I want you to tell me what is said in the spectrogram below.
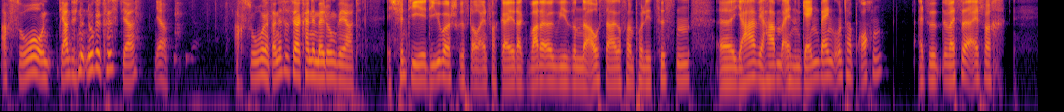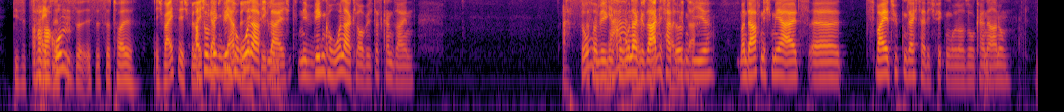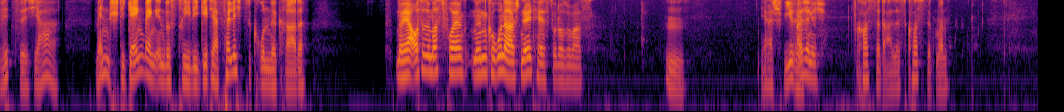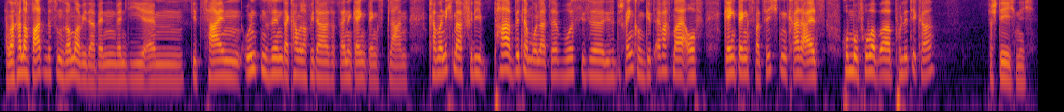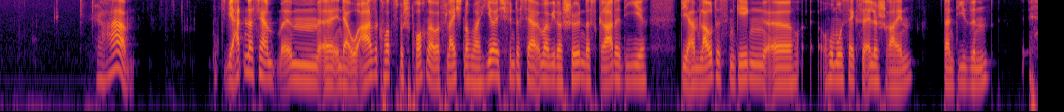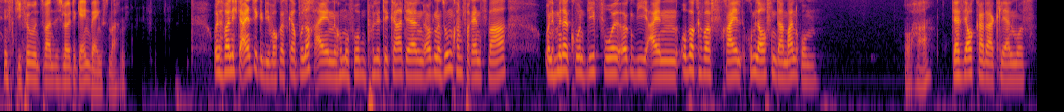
Ach so, und die haben sich nur, nur geküsst, ja? Ja. Ach so, dann ist es ja keine Meldung wert. Ich finde die, die Überschrift auch einfach geil. Da war da irgendwie so eine Aussage von Polizisten. Äh, ja, wir haben einen Gangbang unterbrochen. Also, weißt du, einfach diese Zeit. Aber warum? Ist es so, ist es so toll. Ich weiß nicht, vielleicht. Ach so, wegen, wegen Corona vielleicht. Nee, wegen Corona, glaube ich. Das kann sein. Ach so. Dass man wegen ja, Corona gesagt hat, irgendwie, gedacht. man darf nicht mehr als äh, zwei Typen gleichzeitig ficken oder so, keine Ahnung. Witzig, ja. Mensch, die Gangbang-Industrie, die geht ja völlig zugrunde gerade. Naja, außer du machst vorher einen Corona-Schnelltest oder sowas. Hm. Ja, schwierig. Weiß ich nicht. Kostet alles, kostet man. Ja, man kann auch warten bis zum Sommer wieder, wenn, wenn die, ähm, die Zahlen unten sind, da kann man auch wieder seine Gangbangs planen. Kann man nicht mal für die paar Wintermonate, wo es diese, diese Beschränkung gibt, einfach mal auf Gangbangs verzichten, gerade als homophober Politiker? Verstehe ich nicht. Ja. Wir hatten das ja im, im, äh, in der Oase kurz besprochen, aber vielleicht nochmal hier. Ich finde es ja immer wieder schön, dass gerade die, die am lautesten gegen äh, Homosexuelle schreien, dann die sind, die 25 Leute Gangbangs machen. Und es war nicht der einzige die Woche. Es gab wohl noch einen homophoben Politiker, der in irgendeiner Zoom-Konferenz war und im Hintergrund lief wohl irgendwie ein oberkörperfrei rumlaufender Mann rum. Oha. Der sich auch gerade erklären muss.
